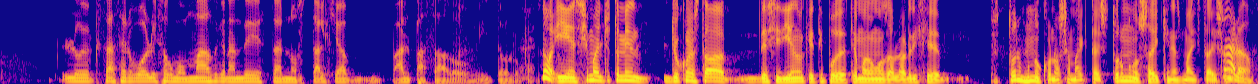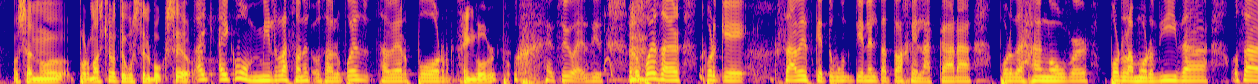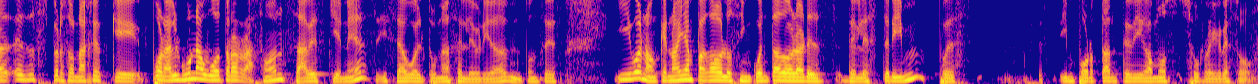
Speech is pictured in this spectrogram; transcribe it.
lo exacerbó, lo hizo como más grande esta nostalgia al pasado y todo lo que. No, y encima yo también, yo cuando estaba decidiendo qué tipo de tema vamos a hablar, dije, pues todo el mundo conoce a Mike Tyson, todo el mundo sabe quién es Mike Tyson. Claro. O sea, no, por más que no te guste el boxeo. Hay, hay como mil razones, o sea, lo puedes saber por Hangover. Eso iba a decir. Lo puedes saber porque sabes que tú tiene el tatuaje en la cara, por The Hangover, por la mordida. O sea, es de esos personajes que por alguna u otra razón sabes quién es y se ha vuelto una celebridad. Entonces, Y bueno, aunque no hayan pagado los 50 dólares del stream, pues es importante, digamos, su regreso.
